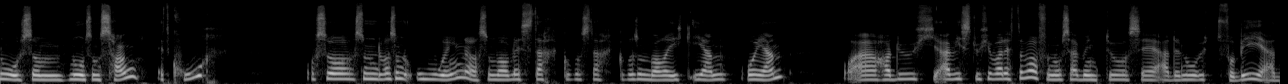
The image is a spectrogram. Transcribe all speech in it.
noe som, noen som sang, et kor. Og så, som Det var sånn o-ing da, som bare ble sterkere og sterkere, som bare gikk igjen og igjen. Og jeg, hadde jo ikke, jeg visste jo ikke hva dette var for noe, så jeg begynte jo å se er det noe ut forbi, er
